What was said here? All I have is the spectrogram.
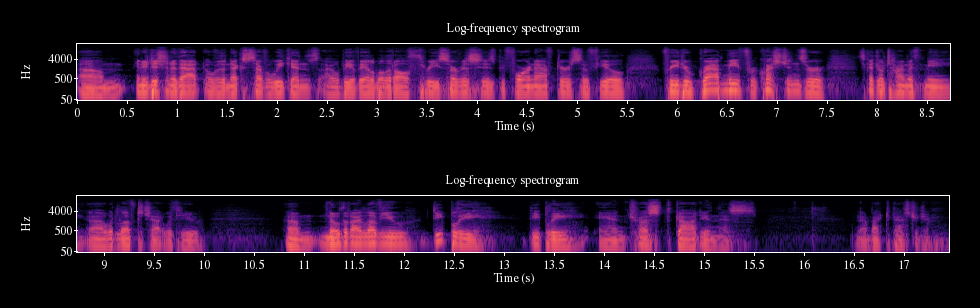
Um, in addition to that, over the next several weekends, I will be available at all three services before and after, so feel free to grab me for questions or schedule time with me. I uh, would love to chat with you. Um, know that I love you deeply, deeply, and trust God in this. Now back to Pastor Jim.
